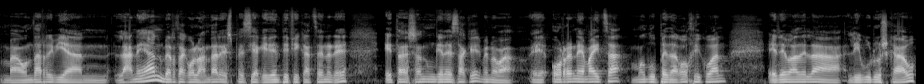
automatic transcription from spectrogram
ba, ondarribian lanean, bertako landare espeziak identifikatzen ere, eta esan genezake, bueno, ba, e, horren emaitza modu pedagogikoan ere badela liburuska hau.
